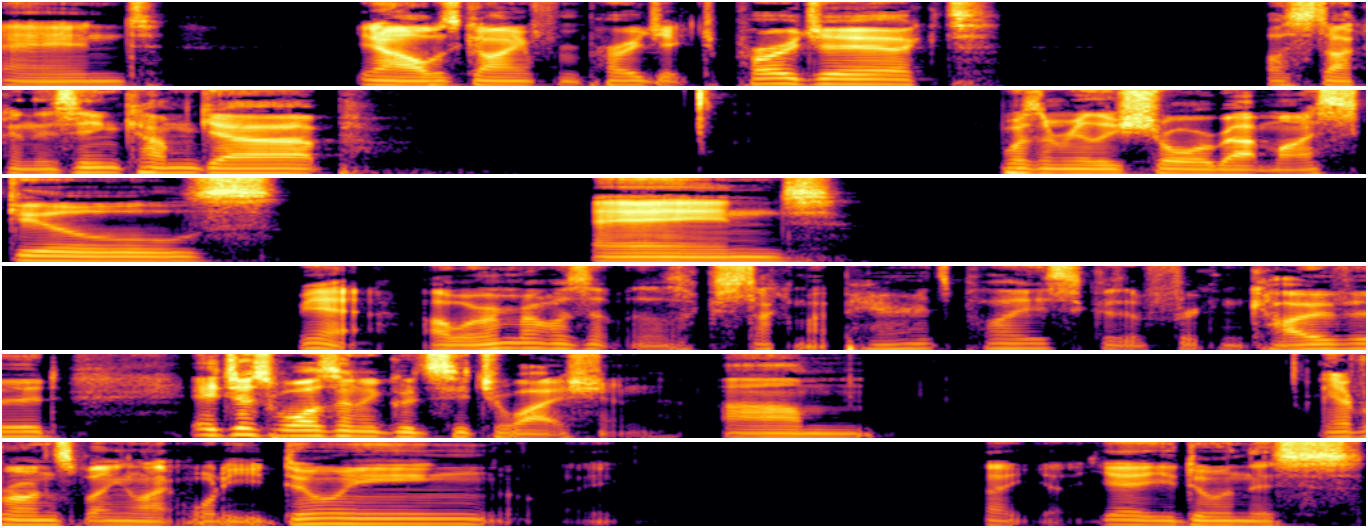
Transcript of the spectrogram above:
And you know, I was going from project to project. I was stuck in this income gap. Wasn't really sure about my skills. And yeah, I remember I was, I was like stuck in my parents' place because of freaking COVID. It just wasn't a good situation. Um, everyone's being like, "What are you doing?" Like, yeah, you're doing this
